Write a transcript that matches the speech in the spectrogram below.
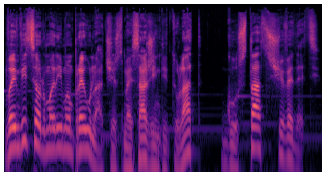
Vă invit să urmărim împreună acest mesaj intitulat Gustați și vedeți.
